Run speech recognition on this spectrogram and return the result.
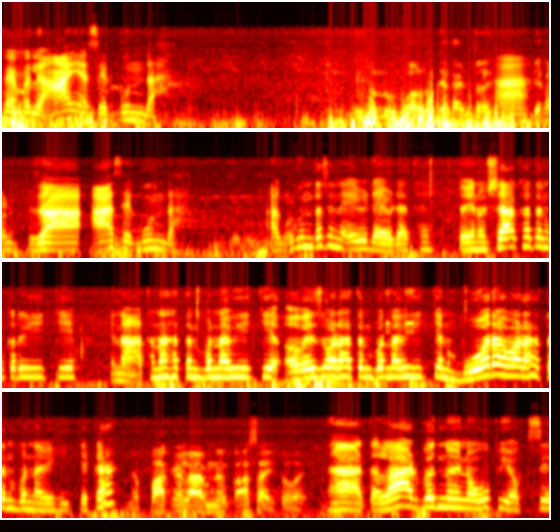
ફેમિલી અહીંયા છે ગુંદા. વાળો. તને આ છે ગુંદા. આ ગુંદા છે ને એવડા એવડા થાય. તો એનું શાક હતન કરી શકીએ એના હાથના હતન બનાવી શકીએ અવેજવાળા હાથન બનાવી શકીએ અને બોરાવાળા હતન બનાવી શકીએ કા? પાકેલા એમને કાસાય ખવાય. હા તો લાડ બધનો એનો ઉપયોગ છે.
